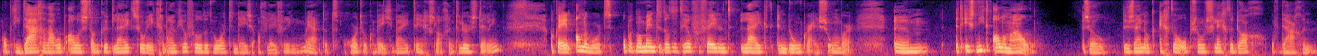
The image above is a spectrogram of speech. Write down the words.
op die dagen waarop alles dan kut lijkt. Sorry, ik gebruik heel veel dat woord in deze aflevering. Maar ja, dat hoort ook een beetje bij tegenslag en teleurstelling. Oké, een ander woord. Op het moment dat het heel vervelend lijkt en donker en somber. Um, het is niet allemaal zo. Er zijn ook echt wel op zo'n slechte dag of dagen...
